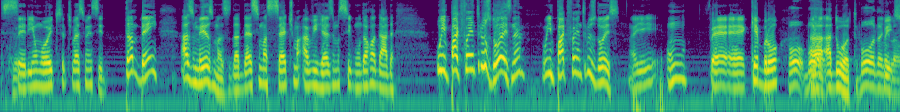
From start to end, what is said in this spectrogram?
Seriam oito se ele tivesse vencido. Também as mesmas, da 17 a 22 rodada. O empate foi entre os dois, né? O empate foi entre os dois. Aí um é, é, quebrou Boa, boa. a, a do outro. Boa, Danilão.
